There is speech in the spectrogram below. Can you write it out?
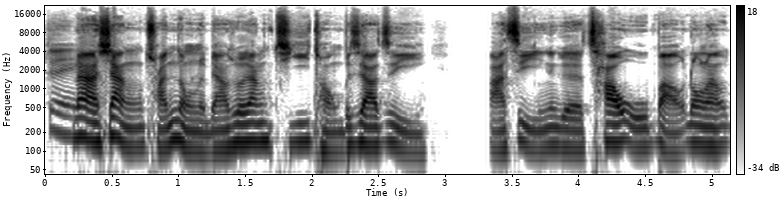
对。那像传统的，比方说像鸡童，不是要自己把自己那个超五宝弄到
